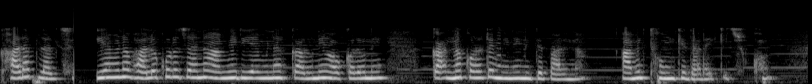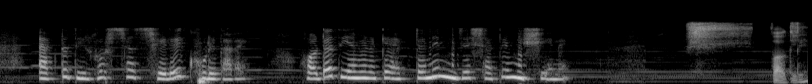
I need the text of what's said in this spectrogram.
খারাপ লাগছে। ইয়ামিনা ভালো করে জানে আমির ইয়ামিনার কারণে, অকারণে কান্না করাটা মেনে নিতে পারে না। আমির থমকে দাঁড়ায় কিছুক্ষণ। একটা দীর্ঘশ্বাস ছেড়ে ঘুরে দাঁড়ায়। হঠাৎ ইয়ামিনাকে একটানে নিজের সাথে মিশিয়ে নেয়। পাগলি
